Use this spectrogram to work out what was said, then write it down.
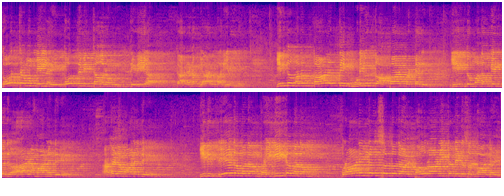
தோற்றமும் இல்லை தோற்றுவித்தவரும் தெரியாது. காரணம் யாரும் அறியவில்லை. இந்து மதம் காலத்தின் முடிவுக்கு அப்பாற்பட்டது. இந்து மதம் என்பது ஆழமானது அகலமானது. இது வேத மதம் வைதீக மதம். புராணங்கள் சொல்வதால் பௌராணிகம் என்று சொல்வார்கள்.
